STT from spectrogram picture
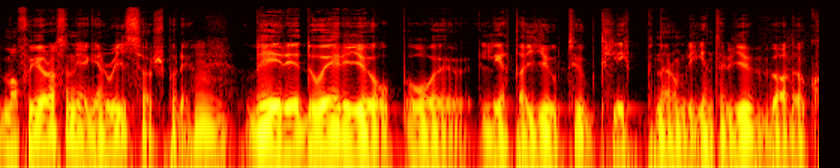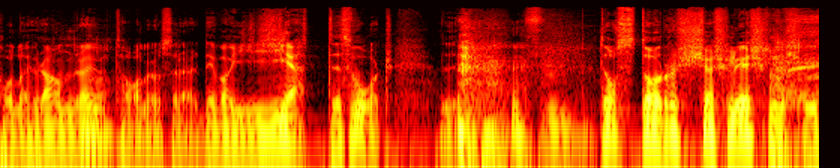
man får göra sin egen research på det. Mm. Det är det, då är det ju att, att leta YouTube-klipp när de blir intervjuade och kolla hur andra Ja. uttalar och sådär. Det var jättesvårt. Dostor Shashleslishli.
